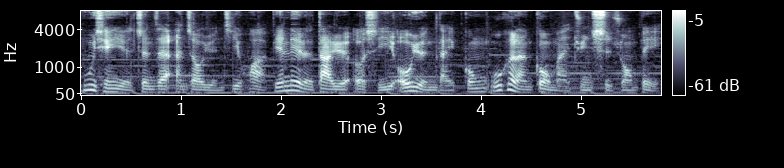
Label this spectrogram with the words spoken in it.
目前也正在按照原计划编列了大约二十亿欧元来供乌克兰购买军事装备。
